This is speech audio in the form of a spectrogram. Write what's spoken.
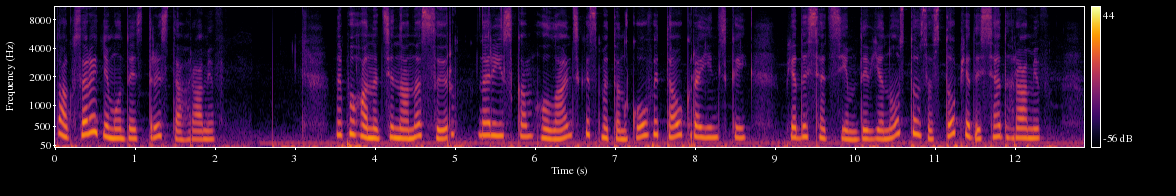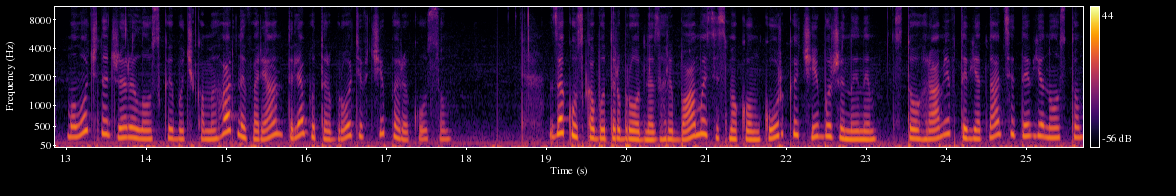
Так, в середньому десь 300 грамів. Непогана ціна на сир нарізка, голландський, сметанковий та український 57,90 за 150 грамів. Молочне джерело з кибочками гарний варіант для бутербродів чи перекусу. Закуска бутербродна з грибами зі смаком курки чи боженини 100 грамів 19,90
